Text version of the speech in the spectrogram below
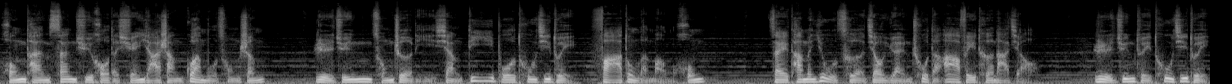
红滩三区后的悬崖上灌木丛生，日军从这里向第一波突击队发动了猛轰。在他们右侧较远处的阿菲特纳角，日军对突击队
